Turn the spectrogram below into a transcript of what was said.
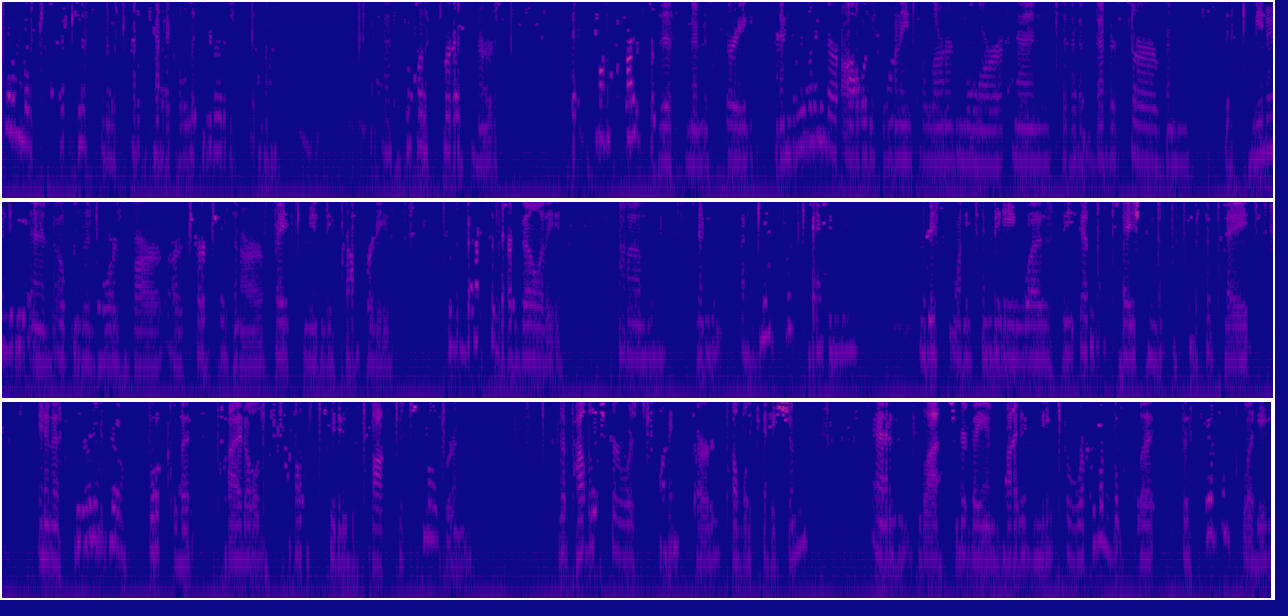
also with catechists and those catechetical leaders uh, as well as parishioners that have a heart for this ministry and really are always wanting to learn more and to better serve and this community and open the doors of our, our churches and our faith community properties to the best of their ability. Um, and a gift that came recently to me was the invitation to participate in a series of booklets Talk to Children. The publisher was 23rd Publications, and last year they invited me to write a booklet specifically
